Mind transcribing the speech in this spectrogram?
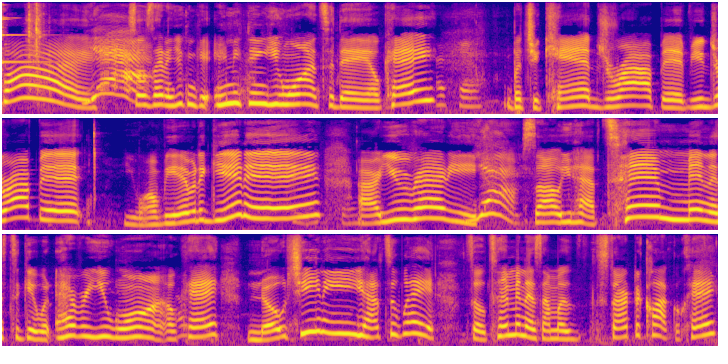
buy. Yeah. So Zayden, you can get anything you want today, okay? Okay. But you can't drop it. If you drop it, you won't be able to get it. Are you ready? Yeah. So you have 10 minutes to get whatever you want, okay? No cheating. You have to wait. So 10 minutes. I'm going to start the clock, okay?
